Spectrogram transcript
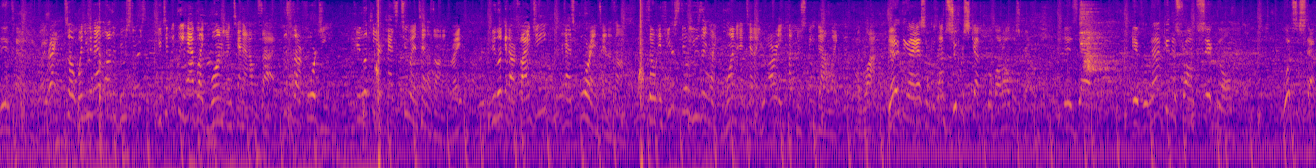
the antenna, right? Right. So when you have other boosters, you typically have like one antenna outside. This is our 4G. If you look here, it has two antennas on it, right? If you look at our 5G, it has four antennas on it. So if you're still using like one antenna, you're already cutting your speed down like a lot. The other thing I asked him, because I'm super skeptical about all this crap, is that if we're not getting a strong signal, What's the step?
